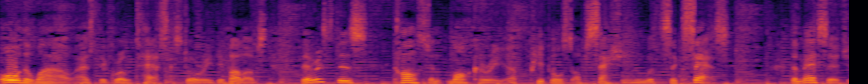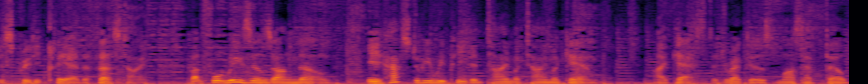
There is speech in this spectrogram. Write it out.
All the while, as the grotesque story develops, there is this constant mockery of people's obsession with success. The message is pretty clear the first time, but for reasons unknown, it has to be repeated time and time again. I guess the directors must have felt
